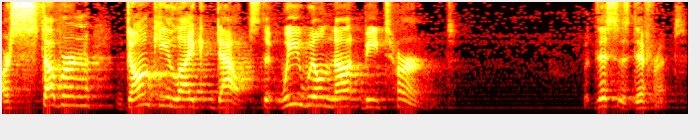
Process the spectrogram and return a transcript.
our stubborn, donkey like doubts that we will not be turned. But this is different.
